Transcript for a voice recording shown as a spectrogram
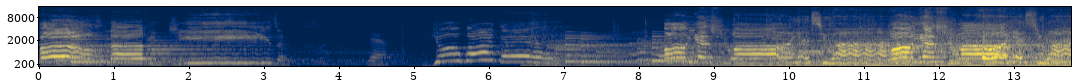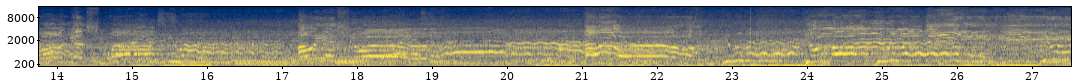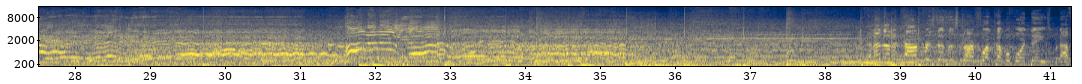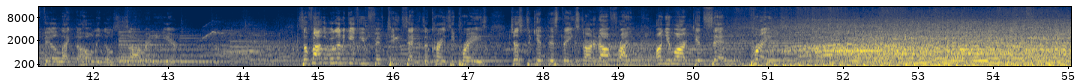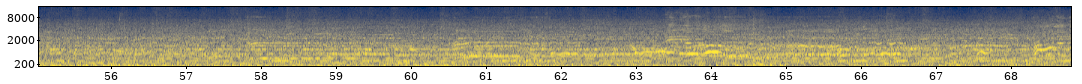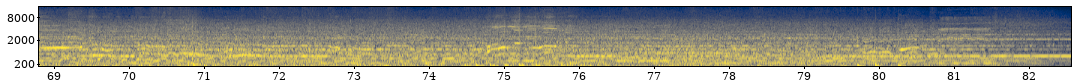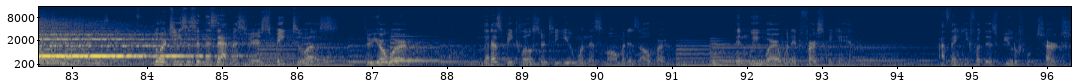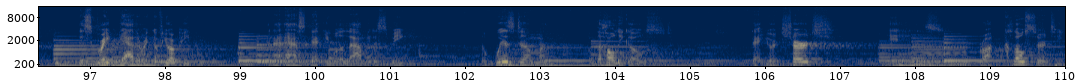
Oh, love you, Jesus. Oh, yes, you are. Oh, yes, you are. Oh, yes, you are. Oh, yes, you are. Oh, yes, you Oh, yes, you are. Oh, yes, you are. More days, but I feel like the Holy Ghost is already here. So, Father, we're going to give you 15 seconds of crazy praise just to get this thing started off right. On your mark, get set, praise. Over than we were when it first began. I thank you for this beautiful church, this great gathering of your people. And I ask that you will allow me to speak the wisdom of the Holy Ghost, that your church is brought closer to you.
